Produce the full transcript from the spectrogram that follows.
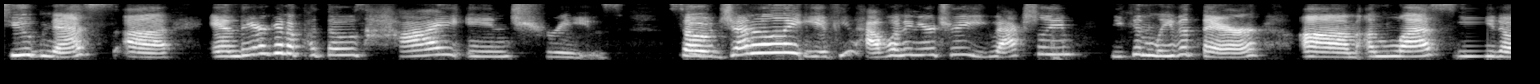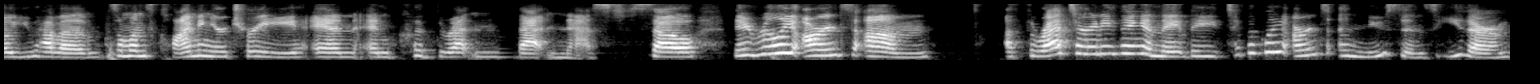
tube nests, uh, and they're gonna put those high in trees. So generally, if you have one in your tree, you actually you can leave it there um, unless you know you have a someone's climbing your tree and and could threaten that nest. So they really aren't um, a threat or anything and they, they typically aren't a nuisance either.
